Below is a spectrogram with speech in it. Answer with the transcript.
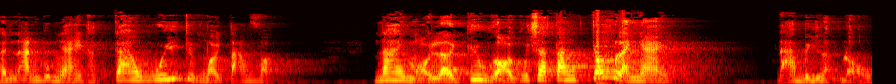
hình ảnh của ngài thật cao quý trước mọi tạo vật Nay mọi lời kêu gọi của sa tăng chống lại Ngài đã bị lật đổ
